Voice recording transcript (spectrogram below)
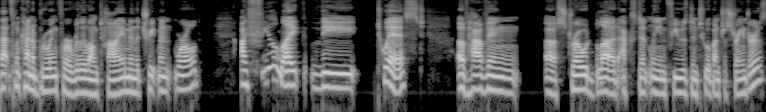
that's been kind of brewing for a really long time in the treatment world. I feel like the twist of having uh, Strode blood accidentally infused into a bunch of strangers,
